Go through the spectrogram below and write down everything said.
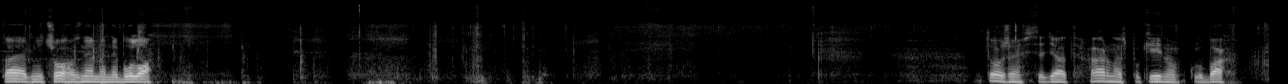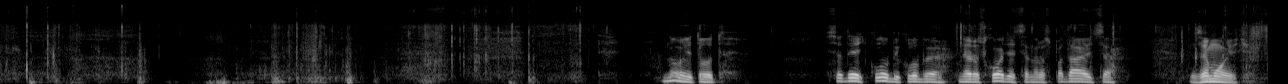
Так як нічого з ними не було. Теж сидять гарно, спокійно в клубах. Ну і тут сидить клуб, і клуби не розходяться, не розпадаються, зимують.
